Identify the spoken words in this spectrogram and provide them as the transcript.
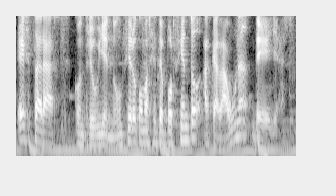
estarás contribuyendo un 0,7% a cada una de ellas.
